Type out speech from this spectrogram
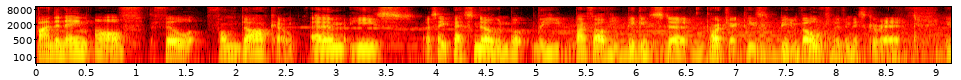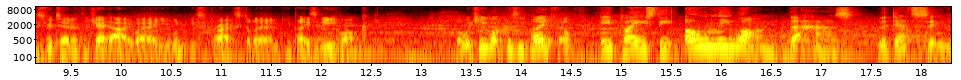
by the name of Phil Fondacaro. Um, he's, I say best known, but the by far the biggest uh, project he's been involved with in his career is Return of the Jedi, where you wouldn't be surprised to learn he plays an Ewok. But which Ewok does he play, Phil? he plays the only one that has the death scene.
